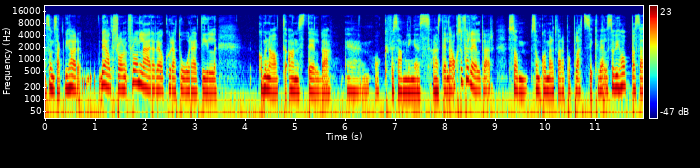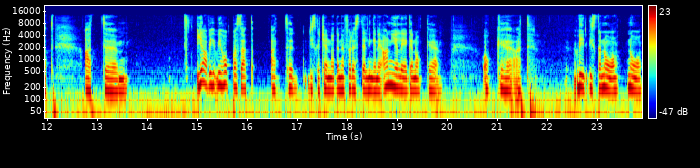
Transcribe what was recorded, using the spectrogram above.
som sagt, vi har, det är allt från, från lärare och kuratorer till kommunalt anställda eh, och församlingens anställda, också föräldrar som, som kommer att vara på plats ikväll. Så vi hoppas att, att eh, Ja, vi, vi hoppas att, att de ska känna att den här föreställningen är angelägen och, eh, och eh, att vi, vi ska nå, nå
